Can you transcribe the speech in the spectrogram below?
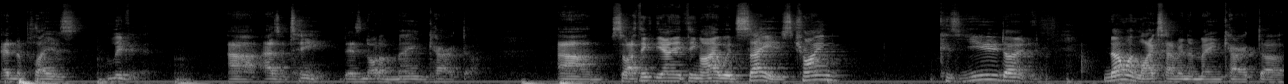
and the players live in it uh, as a team. There's not a main character. Um, so I think the only thing I would say is try and because you don't. No one likes having a main character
